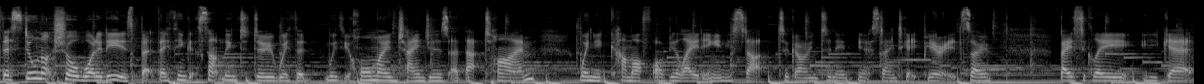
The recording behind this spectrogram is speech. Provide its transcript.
they're still not sure what it is, but they think it's something to do with it with your hormone changes at that time when you come off ovulating and you start to go into need, you know starting to get your period. So basically, you get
